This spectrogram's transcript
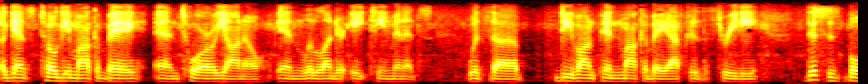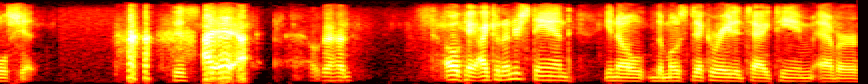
against Togi Makabe and Toru Yano in little under 18 minutes, with uh, Devon pinned Makabe after the 3D. This is bullshit. This I, I, I oh, go ahead. okay, I could understand, you know, the most decorated tag team ever.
